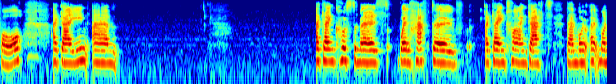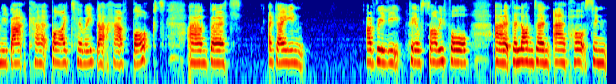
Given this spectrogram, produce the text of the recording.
four. Again um, again customers will have to again try and get their mo uh, money back uh, by TUI that have booked um, but again I really feel sorry for uh, the London airports in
